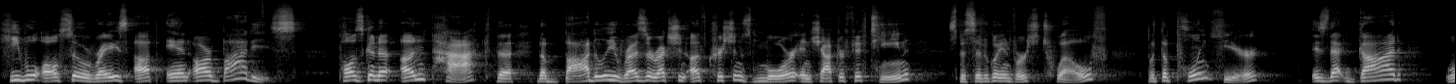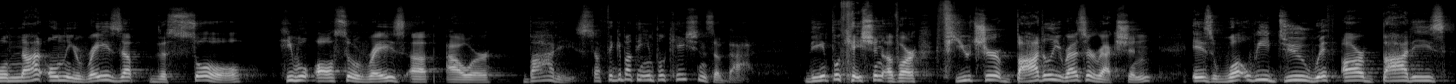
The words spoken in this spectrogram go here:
he will also raise up in our bodies. Paul's going to unpack the, the bodily resurrection of Christians more in chapter 15, specifically in verse 12. But the point here is that God will not only raise up the soul, he will also raise up our bodies. Now, think about the implications of that. The implication of our future bodily resurrection is what we do with our bodies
